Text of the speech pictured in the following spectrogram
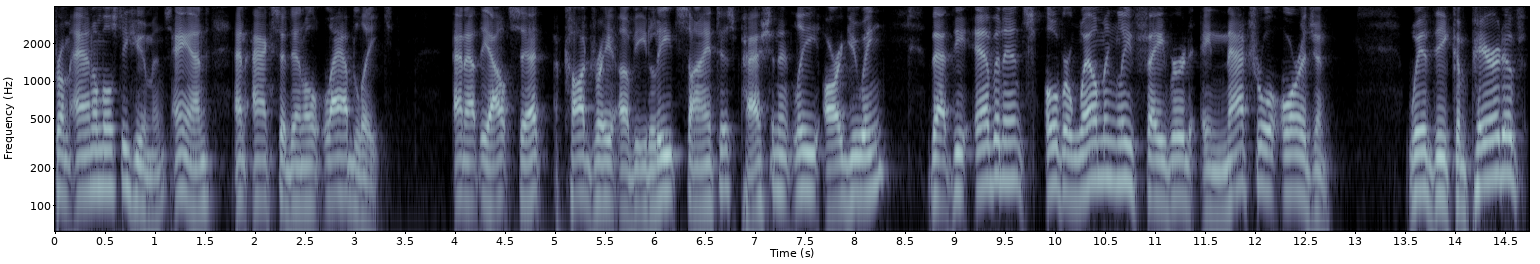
from animals to humans, and an accidental lab leak. And at the outset, a cadre of elite scientists passionately arguing that the evidence overwhelmingly favored a natural origin with the comparative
